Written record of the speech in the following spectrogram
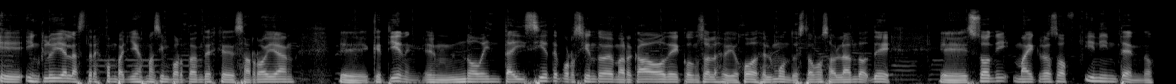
eh, incluye a las tres compañías más importantes que desarrollan, eh, que tienen el 97% de mercado de consolas de videojuegos del mundo. Estamos hablando de eh, Sony, Microsoft y Nintendo,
